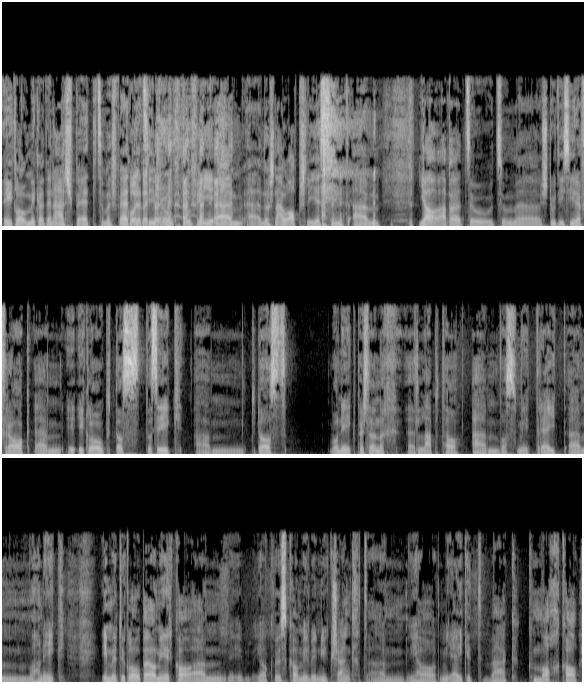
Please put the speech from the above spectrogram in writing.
ich glaube, wir gehen dann erst später, zum späteren. Zeitpunkt drauf ein, ähm, äh, noch schnell abschliessend. ähm, ja, eben zu, zum äh, Studie seiner Frage. Ähm, ich, ich glaube, dass, dass ich ähm, durch das, was ich persönlich erlebt habe, ähm, was mich trägt, ähm, habe ich immer den Glauben an mir gehabt. Ähm, ich, ich habe gewusst, mir wird nichts geschenkt. Ähm, ich habe meinen eigenen Weg gemacht gehabt,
